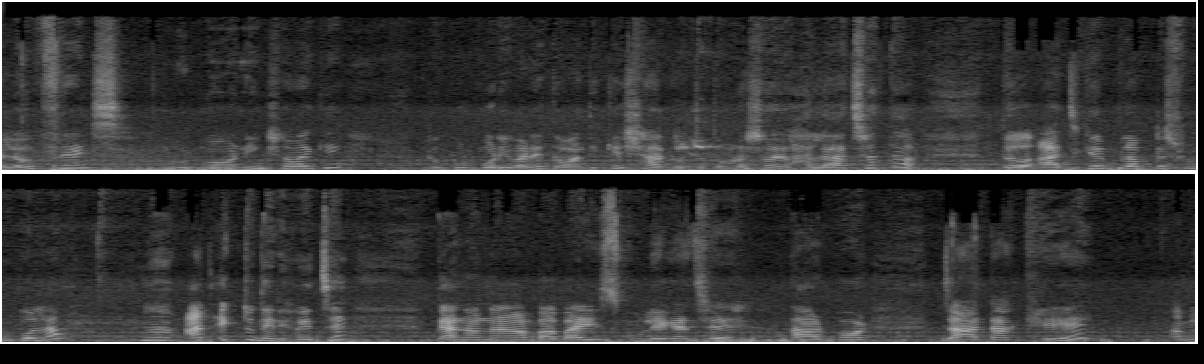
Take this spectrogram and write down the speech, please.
হ্যালো ফ্রেন্ডস গুড মর্নিং সবাইকে। টুপুর পরিবারে তোমাদেরকে স্বাগত। তোমরা সবাই ভালো আছো তো? তো আজকের ব্লগটা শুরু করলাম। আজ একটু দেরি হয়েছে। কেননা বাবা স্কুলে গেছে। তারপর চাটা খেয়ে আমি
